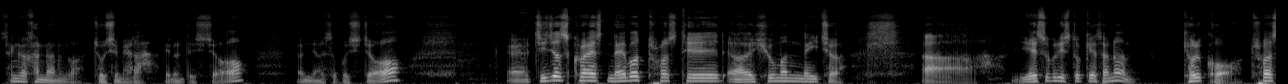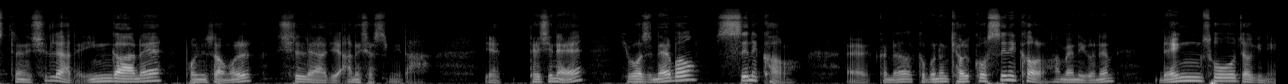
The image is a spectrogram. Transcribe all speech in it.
생각한다는 거 조심해라. 이런 뜻이죠. 연이어서 보시죠. 에, Jesus Christ never trusted uh, human nature. 아, 예수 그리스도께서는 결코 trust는 신뢰하되 인간의 본성을 신뢰하지 않으셨습니다. 예, 대신에 he was never cynical. 예, 그분은 결코 cynical 하면 이거는 냉소적이니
